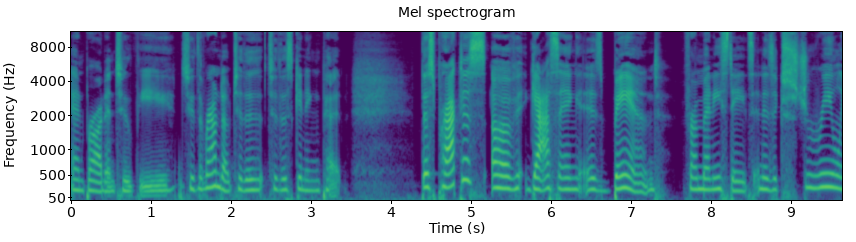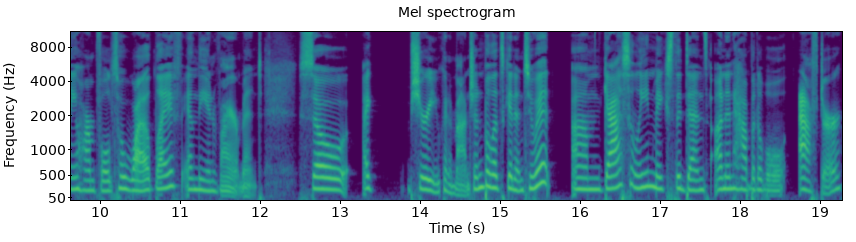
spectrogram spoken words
and brought into the to the roundup to the to the skinning pit. This practice of gassing is banned from many states and is extremely harmful to wildlife and the environment. So I'm sure you can imagine, but let's get into it. Um, gasoline makes the dens uninhabitable after,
